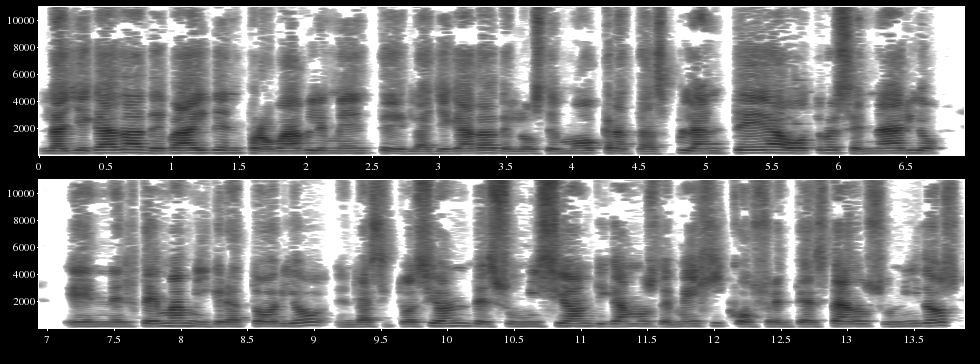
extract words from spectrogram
la llegada de Biden probablemente, la llegada de los demócratas, plantea otro escenario en el tema migratorio, en la situación de sumisión, digamos, de México frente a Estados Unidos,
